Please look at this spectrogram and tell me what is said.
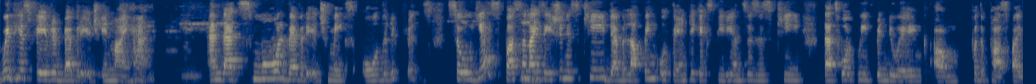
with his favorite beverage in my hand. And that small beverage makes all the difference. So, yes, personalization is key. Developing authentic experiences is key. That's what we've been doing um, for the past five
